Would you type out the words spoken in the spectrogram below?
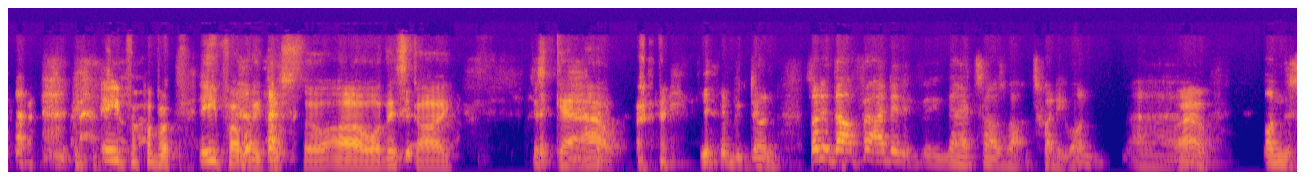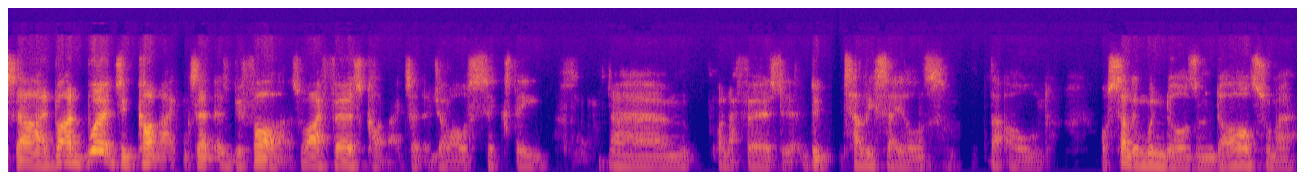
he probably he probably just thought, oh well, this guy just get out. yeah, be done. So I did that. For, I did it there till I was about 21. Um, wow. On the side, but I'd worked in contact centres before that. So my first contact centre job, I was 16 um, when I first did it. I did telesales that old, or selling windows and doors from a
